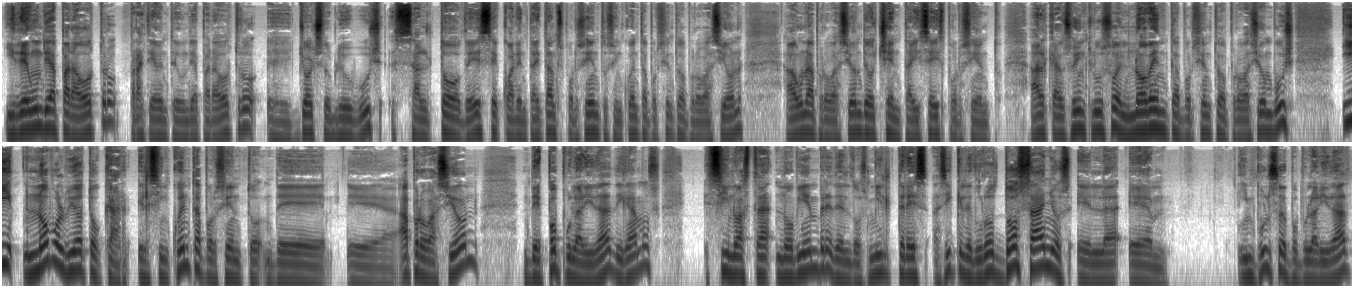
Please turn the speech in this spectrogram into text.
Y de un día para otro, prácticamente de un día para otro, eh, George W. Bush saltó de ese cuarenta y tantos por ciento, 50 por ciento de aprobación, a una aprobación de 86 por ciento. Alcanzó incluso el 90 por ciento de aprobación Bush y no volvió a tocar el 50 por ciento de eh, aprobación, de popularidad, digamos, sino hasta noviembre del 2003. Así que le duró dos años el... Eh, impulso de popularidad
